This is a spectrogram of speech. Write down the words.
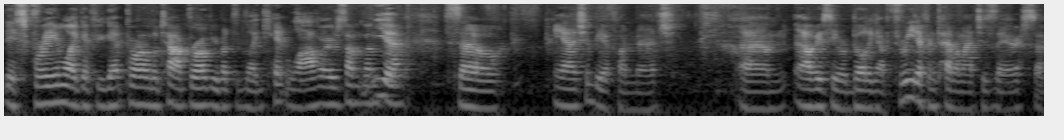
they scream like if you get thrown over the top rope, you're about to like hit lava or something. Yeah. So, yeah, it should be a fun match. Um, obviously, we're building up three different title matches there. So,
